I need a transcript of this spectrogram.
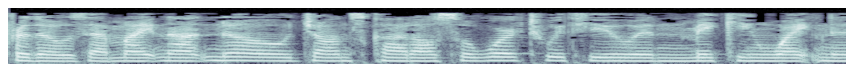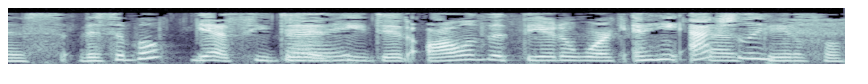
For those that might not know, John Scott also worked with you in making whiteness visible. Yes, he did. Right. He did all of the theater work, and he actually beautiful.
